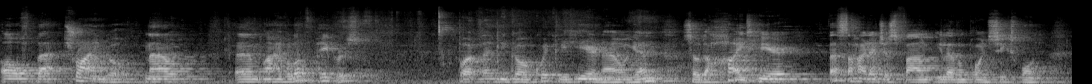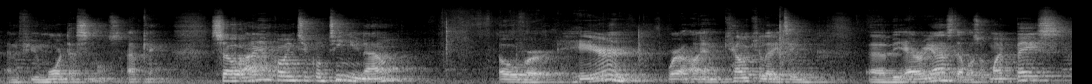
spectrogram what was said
of that triangle. Now, um, I have a lot of papers, but let me go quickly here now again. So the height here, that's the height I just found, 11.61 and a few more decimals. Okay, so I am going to continue now over here where I am calculating uh, the areas. That was of my base.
